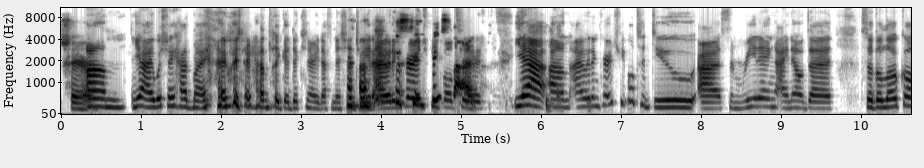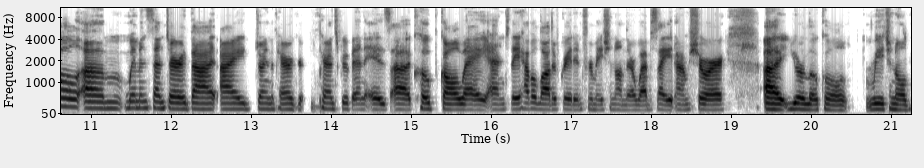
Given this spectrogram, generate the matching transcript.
share? Um yeah i wish i had my i wish i had like a dictionary definition to it i would encourage people to yeah um i would encourage people to do uh some reading. I know the so the local um women's center that i joined the par- parents group in is uh cope galway and they have a lot of great information on their website. I'm sure uh your local regional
